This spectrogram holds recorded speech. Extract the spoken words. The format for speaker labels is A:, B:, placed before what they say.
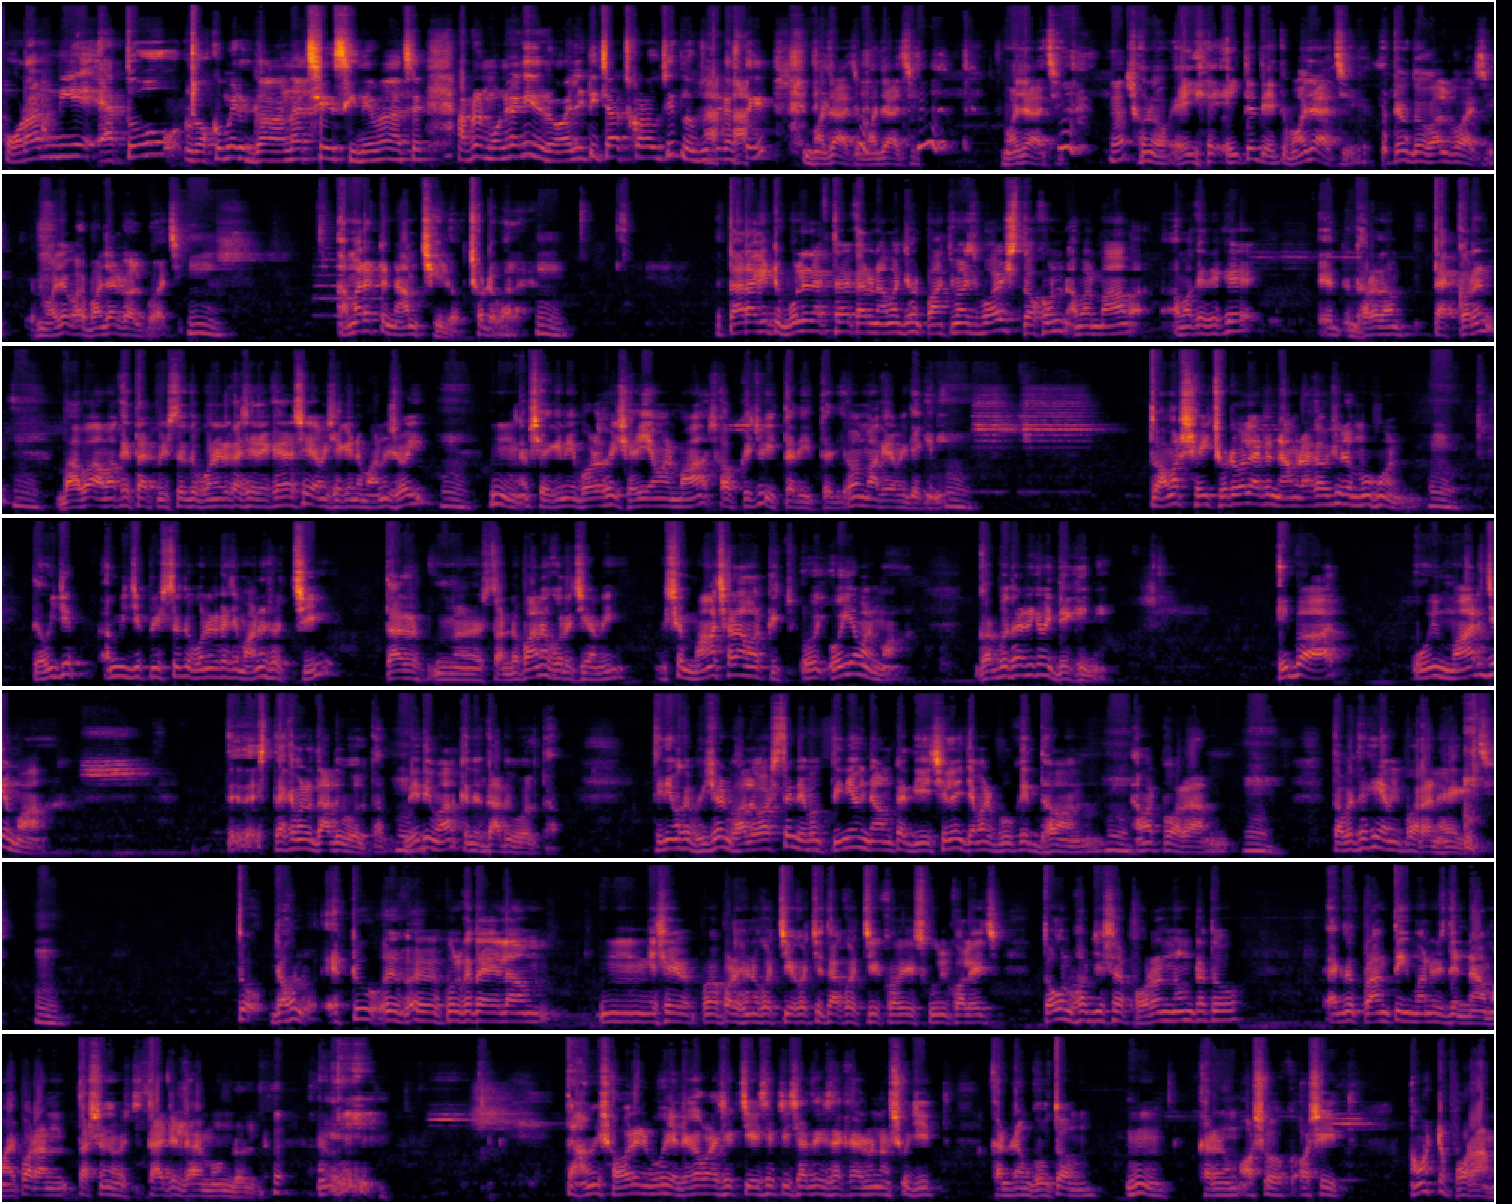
A: পড়ান নিয়ে এত রকমের গান আছে সিনেমা আছে আপনার মনে হয়নি রয়্যালিটি চার্জ করা উচিত লোকজনের কাছ থেকে?
B: মজা আছে মজা আছে মজা আছে।
A: হ্যাঁ?
B: শোনো এই এইটাতে একটু মজা আছে এতেও তো গল্প আছে মজা মজার গল্প আছে। আমার একটা নাম ছিল ছোটবেলায়। তার আগে একটু বলে রাখতে হয় কারণ আমার যখন পাঁচ মাস বয়স তখন আমার মা আমাকে দেখে ধরাধাম ত্যাগ করেন। বাবা আমাকে তার পিস্তত বোনের কাছে রেখে আসে আমি সেখানে মানুষ হই।
A: হুম।
B: সেখানেই বড় হই সেই আমার মা সব কিছু ইত্যাদি ইত্যাদি। আমার মাকে আমি দেখিনি। তো আমার সেই ছোটবেলায় একটা নাম রাখা হয়েছিল মোহন। তো ওই যে আমি যে পৃষ্ঠিত বোনের কাছে মানুষ হচ্ছি তার স্তন্যপানও করেছি আমি। সে মা ছাড়া আমার কিছু ওই ওই আমার মা। গর্ভধারণীকে আমি দেখিনি। এবার ওই মার যে মা তাকে আমরা দাদু বলতাম। দিদিমা কিন্তু দাদু বলতাম। তিনি আমাকে ভীষণ ভালোবাসতেন এবং তিনি ওই নামটা দিয়েছিলেন যে আমার বুকের ধন আমার পরাণ। তবে থেকেই আমি পরাণ হয়ে গেছি। তো যখন একটু কলকাতায় এলাম এসে পড়াশোনা করছি এ করছি তা করছি স্কুল কলেজ তখন ভাবছি স্যার পরাণ নামটা তো একদম প্রান্তিক মানুষদের নাম হয় পরাণ তার সঙ্গে টাইটেল হয় মণ্ডল। তা আমি শহরের বুকে লেখাপড়া শিখছি, এই শিখছি সাথে কারণ নাম সুজিত, কারণ নাম গৌতম, হুম, কারণ অশোক, অসিত, আমারটা পরাণ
